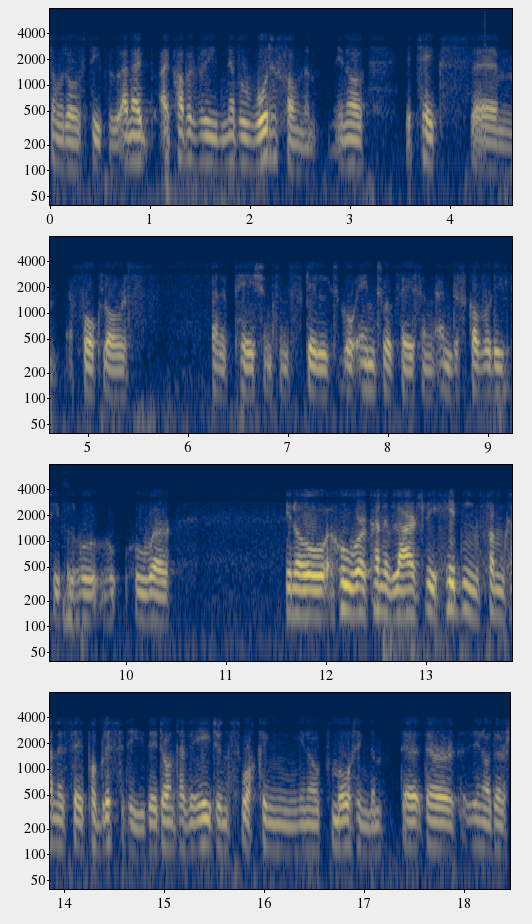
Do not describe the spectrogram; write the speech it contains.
some of those people and I I probably never would have found them. You know it takes um, a folklorist kind of patience and skill to go into a place and, and discover these people who, who who were you know who were kind of largely hidden from kind of say publicity. They don't have agents working you know promoting them. They're they're you know they're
